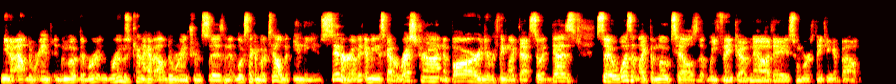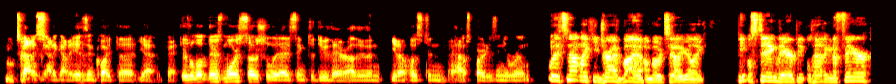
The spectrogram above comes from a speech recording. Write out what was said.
you know, outdoor en- the mo- the rooms kind of have outdoor entrances, and it looks like a motel. But in the center of it, I mean, it's got a restaurant and a bar and everything like that. So it does. So it wasn't like the motels that we think of nowadays when we're thinking about motels. Got it, got it, got it. It isn't quite the yeah, okay. There's a little there's more socializing to do there other than, you know, hosting house parties in your room. Well, it's not like you drive by a motel, you're like, people staying there, people having an affair,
